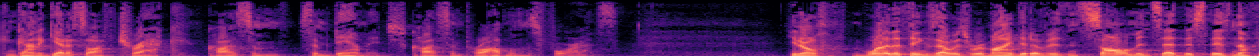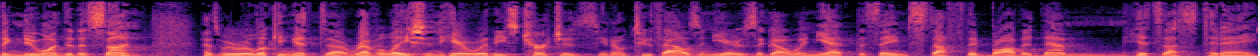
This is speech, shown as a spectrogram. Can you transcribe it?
can kind of get us off track, cause some, some damage, cause some problems for us. You know, one of the things I was reminded of is, Solomon said this, there's nothing new under the sun. As we were looking at uh, Revelation, here were these churches, you know, 2,000 years ago, and yet the same stuff that bothered them hits us today.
